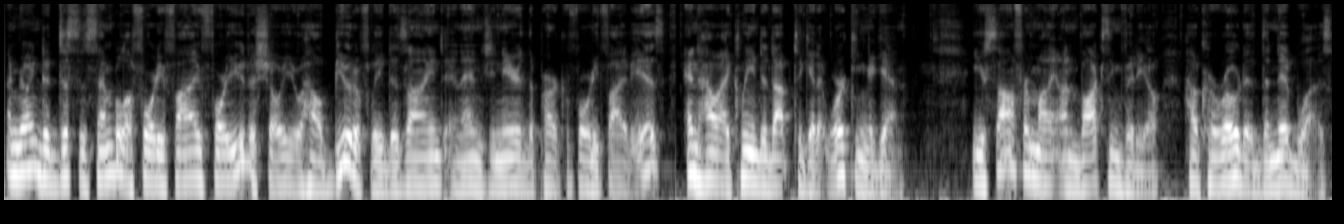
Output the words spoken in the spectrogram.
I'm going to disassemble a 45 for you to show you how beautifully designed and engineered the Parker 45 is and how I cleaned it up to get it working again. You saw from my unboxing video how corroded the nib was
